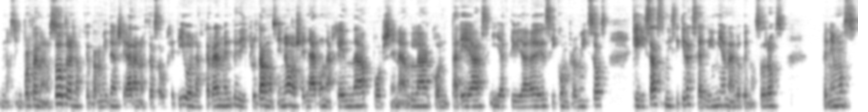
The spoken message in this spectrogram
nos importan a nosotros, las que permiten llegar a nuestros objetivos, las que realmente disfrutamos y no llenar una agenda por llenarla con tareas y actividades y compromisos que quizás ni siquiera se alinean a lo que nosotros tenemos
